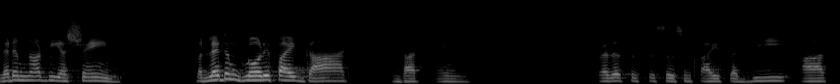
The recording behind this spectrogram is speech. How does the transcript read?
let him not be ashamed, but let him glorify God in that name. Brothers and sisters in Christ, that we are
